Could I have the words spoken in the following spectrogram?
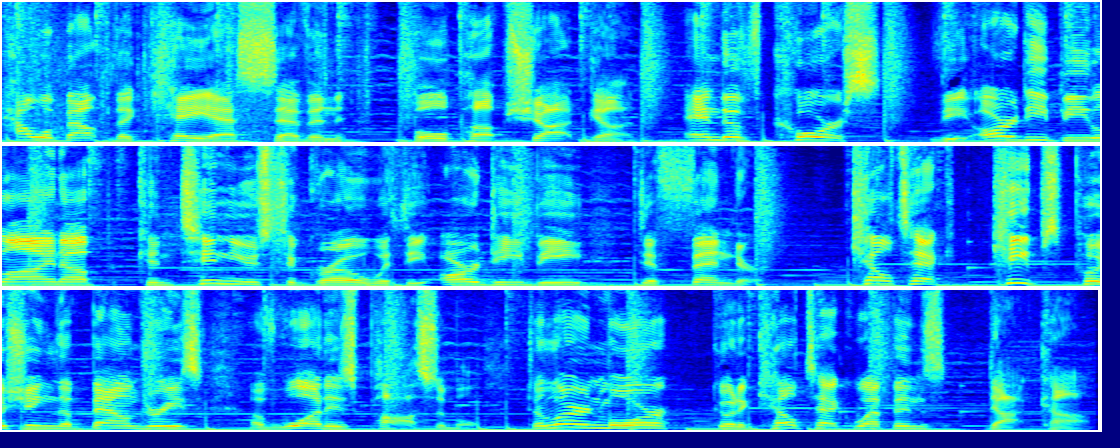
How about the KS7 bullpup shotgun? And of course, the RDB lineup continues to grow with the RDB Defender. Keltec keeps pushing the boundaries of what is possible. To learn more, go to keltecweapons.com.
